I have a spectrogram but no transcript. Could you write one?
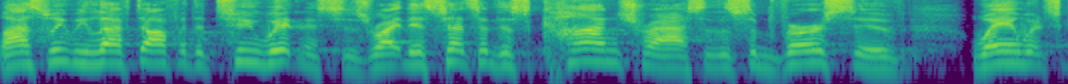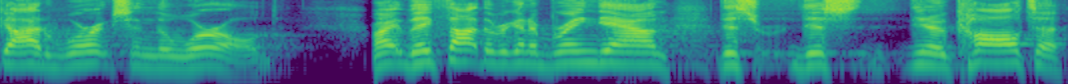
Last week we left off with the two witnesses, right? This sets up this contrast of the subversive way in which God works in the world. Right? They thought they were going to bring down this, this you know, call to,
